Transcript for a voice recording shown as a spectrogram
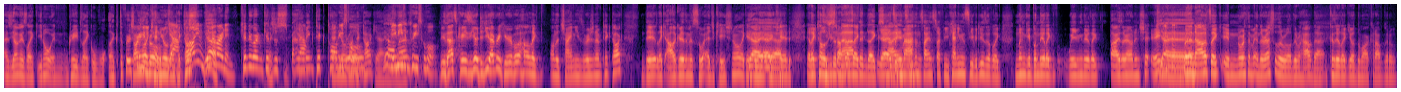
as young as like you know in grade like w- like the first Talking grade, about bro. like 10 years Yeah, on TikTok. not even Yeah. kindergarten. kindergarten kids Like- just Yeah. spamming TikTok. 10 years preschool. on TikTok. Yeah. Yeah. Maybe man. even preschool. Dude, that's crazy. Yo, did you ever hear about how like on the Chinese version of TikTok, the like algorithm is so educational? Like if Yeah, you're yeah, a yeah. kid, it like tells Teaches you stuff that's like, and, like, yeah, it's like math and- and science stuff. You can't even see videos of like nange bande like waving their like thighs around and shit, right? Yeah, yeah, But yeah. now it's like in North America and the rest of the world they don't have that because they're like yo damag kharab karo.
